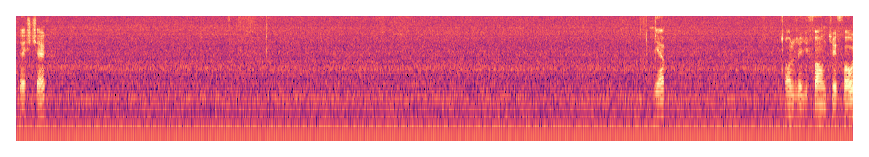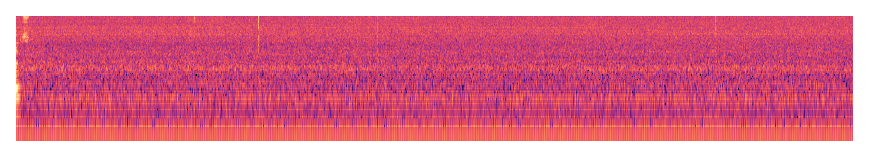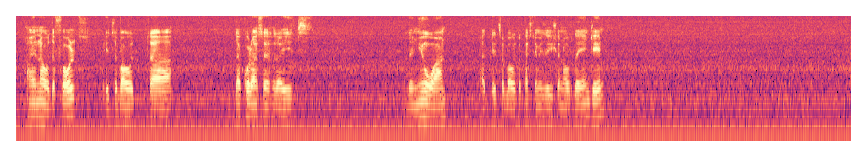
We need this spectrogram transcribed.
Let's check. Yep. Already found three folds I know the faults it's about uh, the coolant sensor it's the new one but it's about the customization of the engine.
